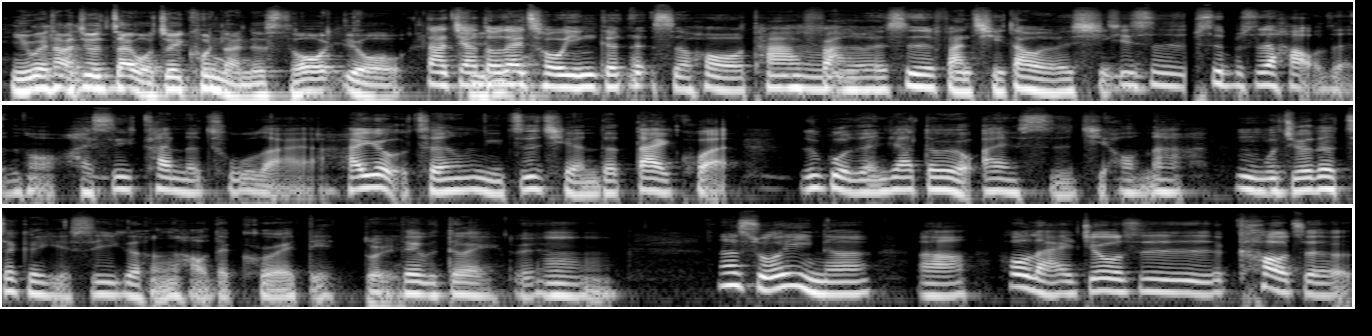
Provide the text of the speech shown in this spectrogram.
因为他就在我最困难的时候有大家都在抽银根的时候，他反而是反其道而行。其实是不是好人哦，还是看得出来啊。还有从你之前的贷款，如果人家都有按时缴纳，我觉得这个也是一个很好的 credit，对对不对？对，嗯。那所以呢，啊，后来就是靠着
